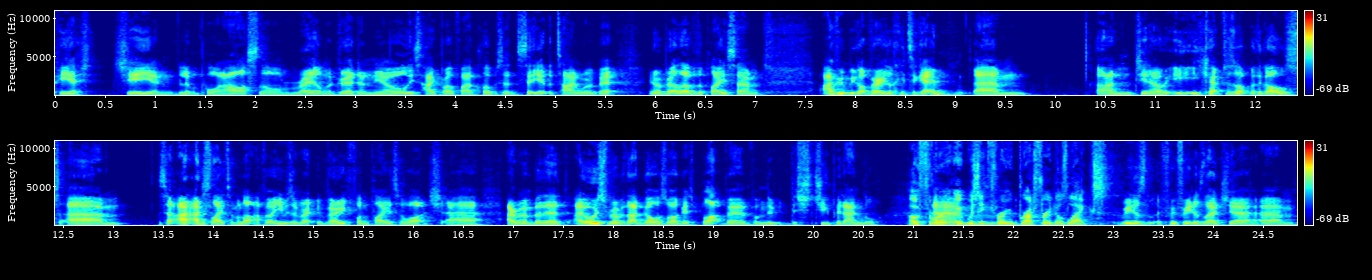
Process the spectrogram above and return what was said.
PSG and Liverpool and Arsenal and Real Madrid and you know all these high-profile clubs and City at the time were a bit, you know, a bit all over the place. Um, I think we got very lucky to get him. Um, and you know he, he kept us up with the goals. Um, so I, I just liked him a lot. I thought he was a very very fun player to watch. Uh, I remember the I always remember that goal as well against Blackburn from the, the stupid angle. oh through Um, was it through Brad Friedel's legs Friedel's through Friedel's legs, yeah. Um,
